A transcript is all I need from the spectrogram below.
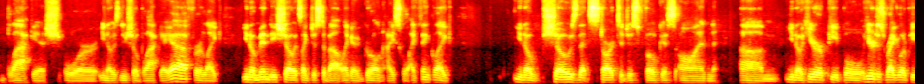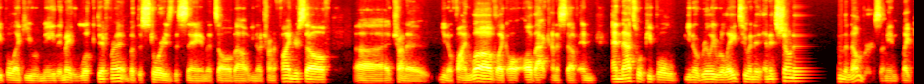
Blackish or you know his new show Black AF or like you know Mindy's show. It's like just about like a girl in high school. I think like you know shows that start to just focus on um, you know, here are people, here are just regular people like you or me. They may look different, but the story is the same. It's all about, you know, trying to find yourself, uh, trying to you know find love, like all, all that kind of stuff, and and that's what people you know really relate to, and it, and it's shown in the numbers. I mean, like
